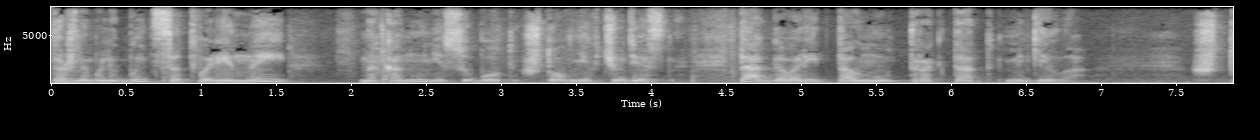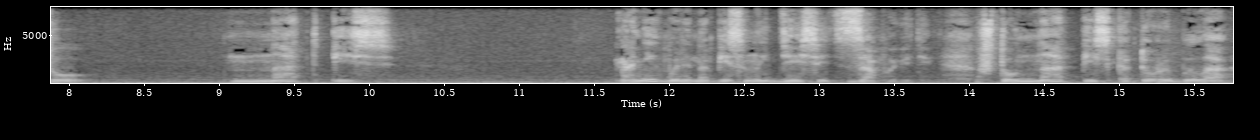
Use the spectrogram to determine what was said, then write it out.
должны были быть сотворены накануне субботы? Что в них чудесное? Так говорит Талмуд, трактат Мегила, что надпись на них были написаны 10 заповедей. Что надпись, которая была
